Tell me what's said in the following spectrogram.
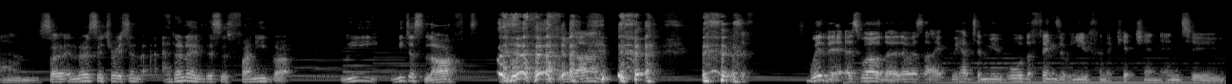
Um, So in those situations, I don't know if this is funny, but we we just laughed. laughed. there's a- with it as well though, there was like we had to move all the things that we needed from the kitchen into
